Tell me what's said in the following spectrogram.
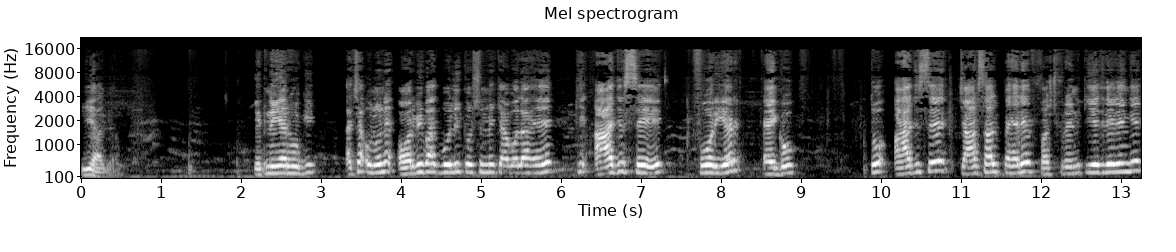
ये आ गया। कितने ईयर होगी। अच्छा उन्होंने और भी बात बोली क्वेश्चन में, क्या बोला है कि आज से फोर ईयर एगो तो आज से चार साल पहले फ़र्स्ट फ्रेंड की एज ले लेंगे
